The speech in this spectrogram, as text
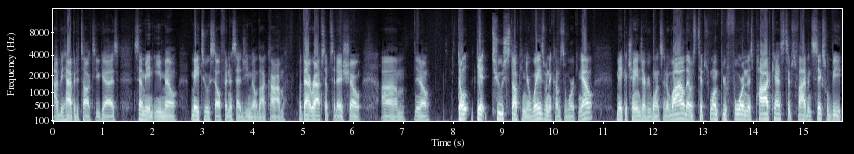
I'd be happy to talk to you guys. Send me an email, made to excelfitness at gmail.com. But that wraps up today's show. Um, you know, don't get too stuck in your ways when it comes to working out. Make a change every once in a while. That was tips one through four in this podcast. Tips five and six will be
